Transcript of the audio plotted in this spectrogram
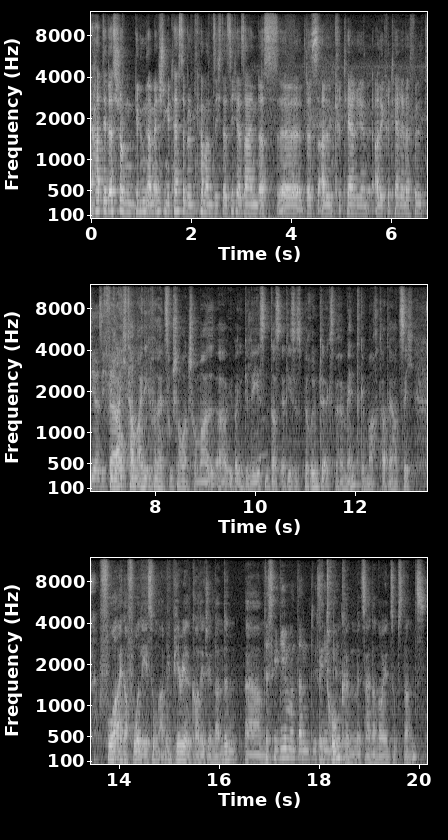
Hat ihr das schon genügend an Menschen getestet und wie kann man sich da sicher sein, dass, äh, dass alle, Kriterien, alle Kriterien erfüllt, die er sich Vielleicht haben einige von deinen Zuschauern schon mal äh, über ihn gelesen, dass er dieses berühmte Experiment gemacht hat. Er hat sich vor einer Vorlesung am Imperial College in London ähm, das gegeben und dann betrunken mit seiner neuen Substanz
